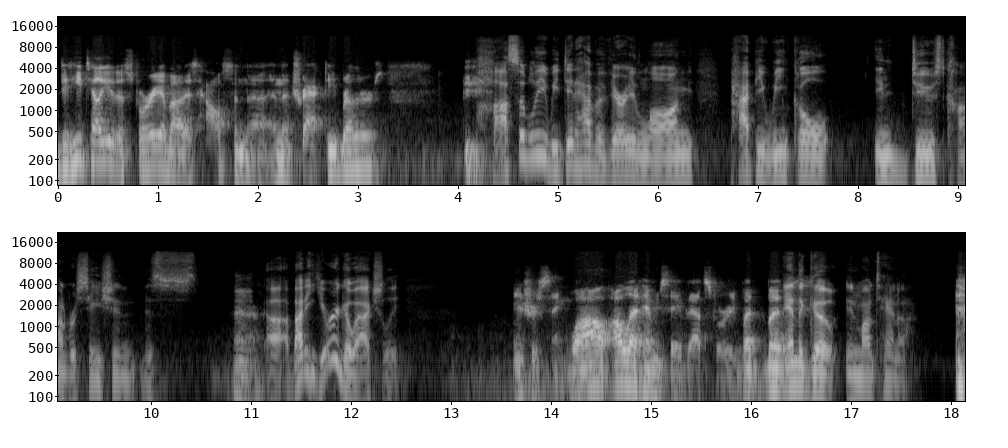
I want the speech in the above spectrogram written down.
did he tell you the story about his house and the and the Tracty brothers? possibly we did have a very long Pappy Winkle induced conversation this Yeah. uh, about a year ago, actually, Interesting. Well, I'll, I'll let him save that story. But but and the goat in Montana with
